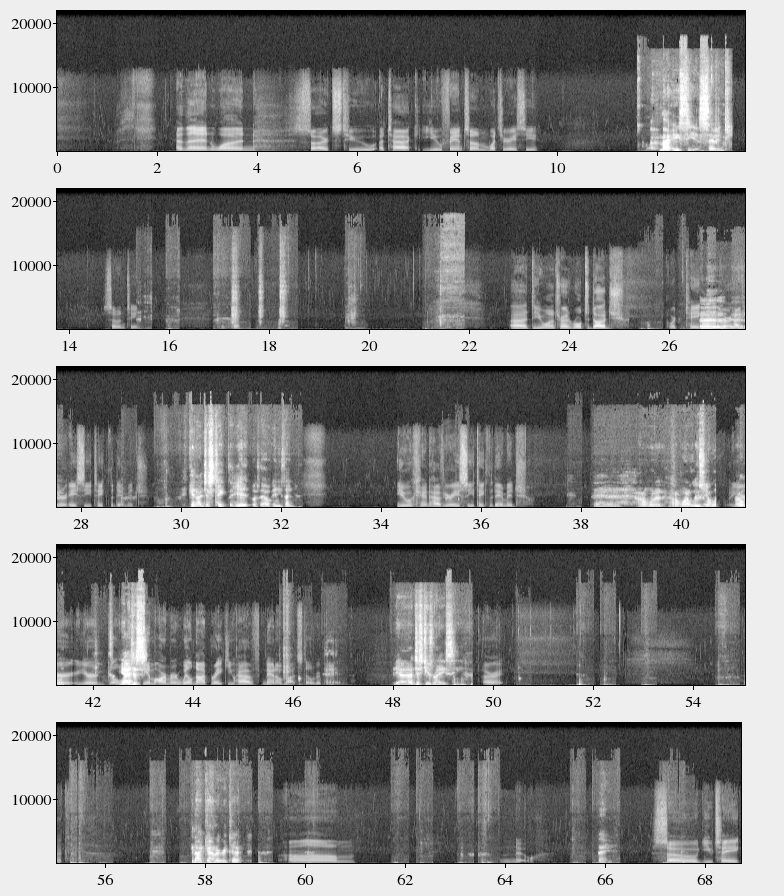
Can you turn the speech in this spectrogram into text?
And then one starts to attack you, Phantom. What's your AC? My AC is 17. Seventeen. Okay. Uh, do you want to try to roll to dodge, or take, or have Uh. your AC take the damage? Can I just take the hit without anything? You can have your AC take the damage. Uh, I don't want to. I don't want to lose my. It- Le- roll. your your Yeah, I just- armor will not break. You have nanobots; they'll repair it. yeah, I just use my AC. All right. Okay. Can I counterattack? Um. No. Hey, So you take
